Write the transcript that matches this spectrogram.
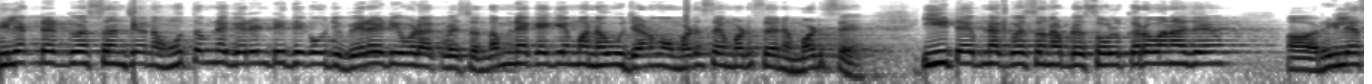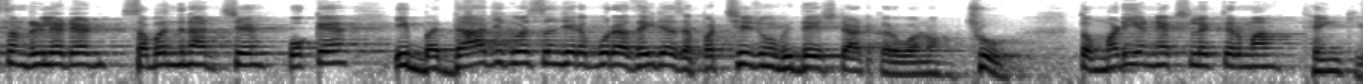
સિલેક્ટેડ ક્વેશ્ચન છે અને હું તમને ગેરંટીથી કહું છું વેરાયટીવાળા ક્વેશ્ચન તમને કંઈક એમાં નવું જાણવા મળશે મળશે અને મળશે. એ ટાઈપના ક્વેશ્ચન આપણે સોલ્વ કરવાના છે. રિલેશન રિલેટેડ સંબંધના જ છે. ઓકે એ બધા જ ક્વેશ્ચન જ્યારે પૂરા થઈ જશે, પછી જ હું વિધેય સ્ટાર્ટ કરવાનો છું. તો મળીએ નેક્સ્ટ લેક્ચરમાં થેન્ક યુ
